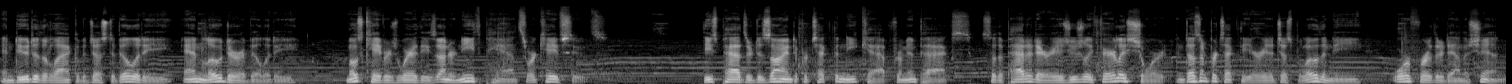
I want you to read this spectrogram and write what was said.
And due to the lack of adjustability and low durability, most cavers wear these underneath pants or cave suits. These pads are designed to protect the kneecap from impacts, so the padded area is usually fairly short and doesn't protect the area just below the knee or further down the shin.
